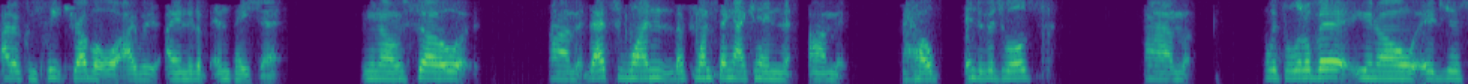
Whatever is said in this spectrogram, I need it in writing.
out of complete trouble, I was I ended up inpatient. You know, so um, that's one that's one thing I can um, help individuals um, with a little bit. You know, it just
